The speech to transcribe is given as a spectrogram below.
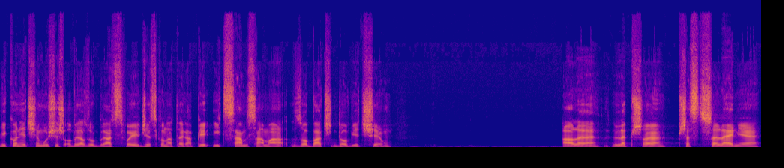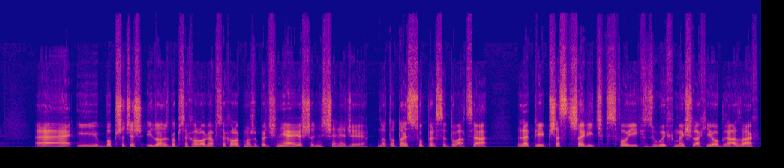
Niekoniecznie musisz od razu brać swoje dziecko na terapię. Idź sam, sama, zobacz, dowiedz się. Ale lepsze przestrzelenie, e, i bo przecież idąc do psychologa, psycholog może powiedzieć, nie, jeszcze nic się nie dzieje. No to to jest super sytuacja. Lepiej przestrzelić w swoich złych myślach i obrazach,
